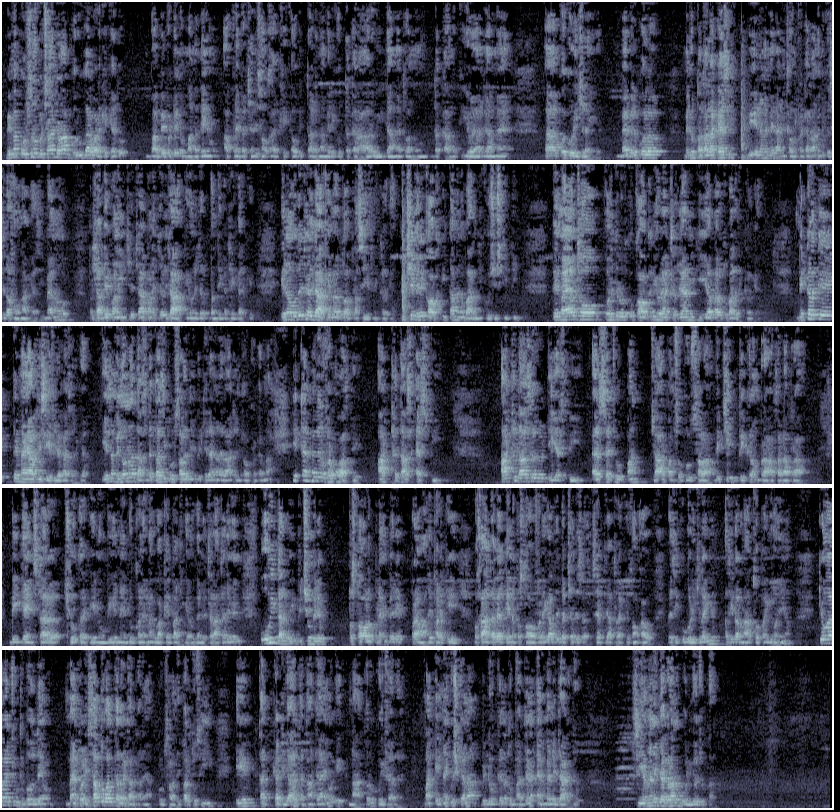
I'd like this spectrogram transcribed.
ਵੀ ਮੈਂ ਪੁਲਿਸ ਨੂੰ ਪੁੱਛਣਾ ਚਾਹੁੰਦਾ, ਗੁਰੂ ਘਰ ਵੜ ਕੇ ਕਹਿ ਦੋ ਬਾਬੇ ਬੁੱਢੇ ਨੂੰ ਮੰਨਦੇ ਹੋ, ਆਪਣੇ ਬੱਚਿਆਂ ਦੀ ਸਹੁੰ ਕਰਕੇ ਕਹੋ ਵੀ ਤੁਹਾਡੇ ਨਾਲ ਮੇਰੇ ਕੋਈ ਤਕਰਾਰ ਹੋਈ ਜਾਂ ਮੈਂ ਤੁਹਾਨੂੰ ਧੱਕਾ ਮੁੱਕੀ ਹੋਇਆ ਜਾਂ ਮੈਂ ਕੋਈ ਗੋਲੀ ਚਲਾਈ ਹੈ। ਮੈਂ ਬਿਲਕੁਲ ਮੈਨੂੰ ਪਤਾ ਲੱਗ ਗਿਆ ਸੀ ਵੀ ਇਹਨਾਂ ਨੇ ਮੇਰਾ ਇਨਕਾਊਂਟਰ ਕਰਨਾ, ਮੈਨੂੰ ਕਿਸੇ ਦਾ ਫੋਨ ਆ ਗਿਆ ਸੀ। ਮੈਂ ਉਹਨੂੰ ਪ੍ਰਸ਼ਾਦੇ ਪਾਣੀ ਚ, ਚਾਹ ਪਾਣੀ ਚ ਲਿਜਾ ਕੇ ਉਹਨੇ ਚਿਰ ਬੰਦੇ ਇਕੱਠੇ ਕਰਕੇ, ਇਹਨਾਂ ਉਹਦੇ ਚ ਲਿਜਾ ਕੇ ਮੈਂ ਉੱਥੋਂ ਆਪਣਾ ਸੇਫ ਨਿਕਲ ਗਿਆ। ਪਿੱਛੇ ਮੇਰੇ ਕੌਕ ਕੀਤਾ, ਮੈਨੂੰ ਮਾਰਨ ਦੀ ਕੋਸ਼ਿਸ਼ ਕੀਤੀ ਤੇ ਮੈਂ ਉੱਥੋਂ ਉਹਦੇ ਕੋਲ ਕੌਕ ਨਹੀਂ ਹੋਇਆ ਚੱਲਿਆ ਨਹੀਂ ਕੀ ਆ, ਮੈਂ ਉਹ ਤੋਂ ਬਾਅਦ ਨਿਕਲ ਗਿਆ। ਨਿਕਲ ਕੇ ਤੇ ਮੈਂ ਆਪਦੀ ਸੇਫ ਜਗ੍ਹਾ ਚਲ ਗਿਆ। ਇਹਨਾਂ ਮੈਨੂੰ ਉਹਨਾਂ ਨੇ ਦੱਸ ਦਿੱਤਾ ਸੀ, ਪੁਲਿਸ ਵਾਲੇ ਨੇ ਵੀ ਤੇਰਾ ਇਹਨਾਂ ਨੇ ਰਾਹ ਚ ਐਨਕਾਊਂਟਰ ਕਰਨਾ। ਇੱਕ ਐਮਐਲਏ ਨੂੰ ਫੜਨ ਵਾਸਤੇ 8-10 ਐਸਪੀ 8-10 ਡੀਐਸਪੀ ਐਸਐਚਓ 5-4-500 ਪੁਲਿਸ ਵਾਲਾ, ਵਿੱਚ ਹੀ ਵਿਕਰਮ ਬਰਾੜ ਸਾਡਾ ਭਰਾ। ਵੀ ਗੈਂਗਸਟਰ ਸ਼ੋਅ ਕਰਕੇ ਇਹਨੂੰ, ਵੀ ਇਹਨੇ ਲੋਕਾਂ ਨੇ ਕਹਿਣਾ ਵਾਕਿਆ ਭੱਜ ਗਿਆ, ਉਹਨੂੰ ਗੱਲ ਚਲਾਤਾ ਜਿਵੇਂ। ਉਹੀ ਗੱਲ ਹੋਈ, ਪਿੱਛੋਂ ਮੇਰੇ ਪਿਸਤੌਲ ਆਪਣੇ ਮੇਰੇ ਭਰਾਵਾਂ ਦੇ ਫੜ ਕੇ ਵਿਖਾਤਾ ਵੀ, ਤਿੰਨ ਪਿਸਤੌਲ ਫੜੇਗਾ ਆਪਣੇ ਬੱਚਿਆਂ ਦੇ ਸਿਰ ਤੇ ਹੱਥ ਰੱਖ ਕੇ ਸੌਂ ਖਾਓ ਵੀ ਅਸੀਂ ਕੋਈ ਗੋਲੀ ਚਲਾਈ ਅਸੀਂ ਤਾਂ ਨਾਲ ਹੱਥੋਂ ਹੀ ਹੋਏ ਆ ਕਿਉਂ ਐਵੇਂ ਝੂਠ ਬੋਲਦੇ ਹੋ। ਮੈਂ ਤੁਹਾਡੀ ਸਭ ਤੋਂ ਵੱਧ ਕਦਰ ਕਰਦਾ ਰਿਹਾ ਪੁਲਿਸ ਵਾਲਿਆਂ ਦੀ। ਪਰ ਤੁਸੀਂ ਇਹ ਘਟੀਆ ਹਰਕਤਾਂ ਤੇ ਆਏ ਹੋ, ਇਹ ਨਾ ਕਰੋ, ਕੋਈ ਫਾਇਦਾ ਨਹੀਂ। ਮੈਂ ਇੰਨਾ ਹੀ ਕੁਝ ਕਹਿਣਾ ਵੀ ਲੋਕ ਇਹਨਾਂ ਤੋਂ ਬਚ ਜਾਣ ਐਮਐਲਏ ਜਾਗ ਜੋ ਸੀਐਮ ਨੇ ਜਾਗਣਾ ਨੂੰ ਬੋਲੀ ਹੋ ਚੁੱਕਾ।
